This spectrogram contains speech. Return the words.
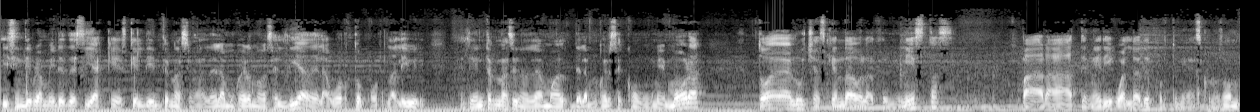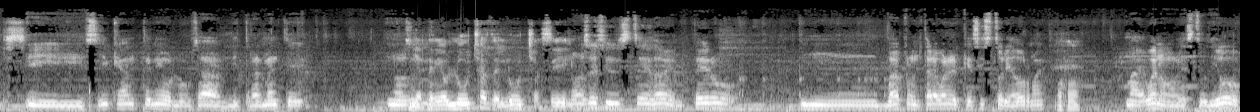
Y Cindy Ramírez decía que es que el Día Internacional de la Mujer no es el día del aborto por la libre. El Día Internacional de la, Mujer se conmemora todas las luchas que han dado las feministas para tener igualdad de oportunidades con los hombres. Y sí que han tenido, o sea, literalmente, no sé, Y han tenido luchas de luchas, sí. no sé si ustedes saben, pero mm, voy a preguntar a Warner que es historiador, man. Ajá. Bueno, estudió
